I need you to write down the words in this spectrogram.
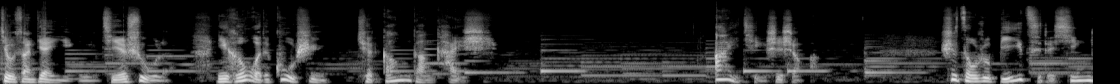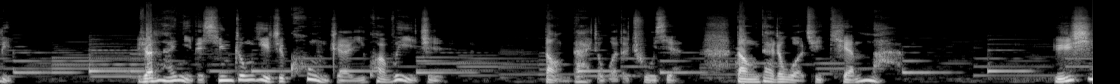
就算电影结束了，你和我的故事却刚刚开始。爱情是什么？是走入彼此的心里。原来你的心中一直空着一块位置，等待着我的出现，等待着我去填满。于是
